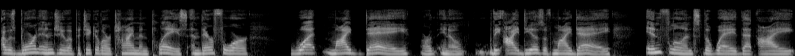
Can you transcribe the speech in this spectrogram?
I was born into a particular time and place, and therefore, what my day or you know the ideas of my day influence the way that I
